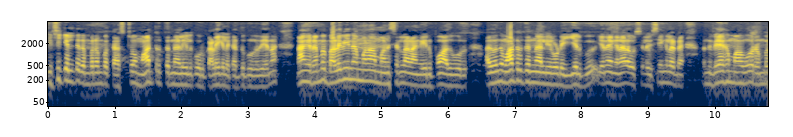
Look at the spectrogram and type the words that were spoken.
டிஃபிகல்ட்டு ரொம்ப ரொம்ப கஷ்டம். மாற்றுத்திறனாளிகளுக்கு ஒரு கலைகளை கற்றுக் கொடுக்குறது. ஏன்னா நாங்கள் ரொம்ப பலவீனமான மனுஷன்லாம் நாங்கள் இருப்போம். அது ஒரு அது வந்து மாற்றுத்திறனாளிகளோட இயல்பு. ஏன்னா எங்களால் ஒரு சில விஷயங்களை வந்து வேகமாகவோ ரொம்ப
